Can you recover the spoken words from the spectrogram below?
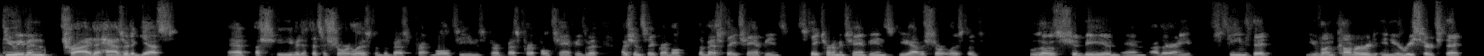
Do you even try to hazard a guess at a, even if it's a short list of the best prep bowl teams or best prep bowl champions, but I shouldn't say prep bowl, the best state champions, state tournament champions. Do you have a short list of who those should be? And, and are there any teams that you've uncovered in your research that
